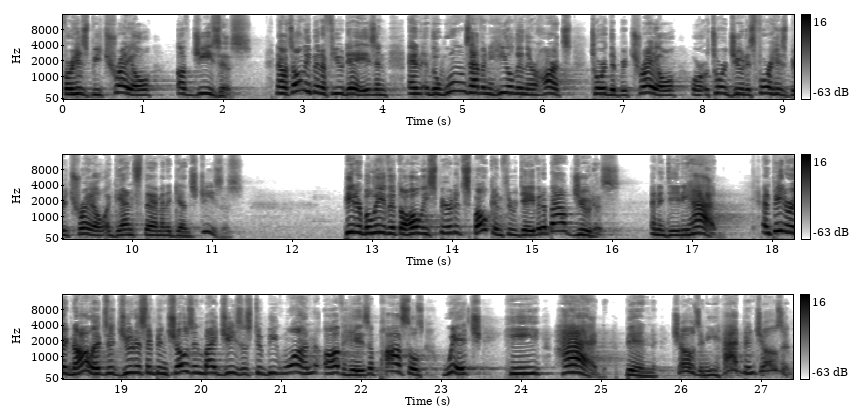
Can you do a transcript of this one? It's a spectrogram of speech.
for his betrayal of Jesus. Now, it's only been a few days, and, and the wounds haven't healed in their hearts toward the betrayal or toward Judas for his betrayal against them and against Jesus. Peter believed that the Holy Spirit had spoken through David about Judas, and indeed he had. And Peter acknowledged that Judas had been chosen by Jesus to be one of his apostles, which he had been chosen. He had been chosen.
